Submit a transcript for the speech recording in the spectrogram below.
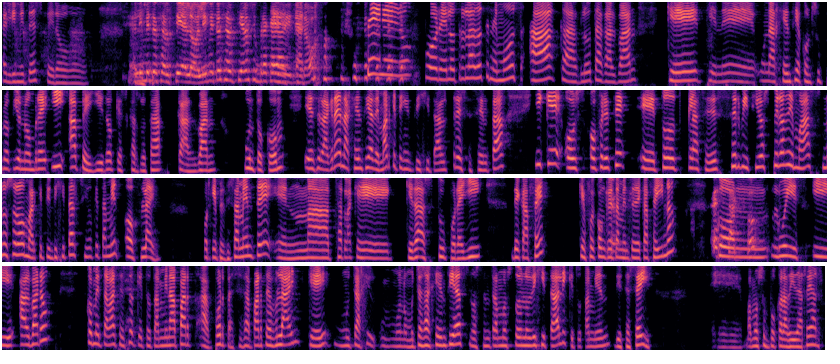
hay límites, pero... El límite es el cielo, el límite es el cielo siempre que haya dinero. Pero por el otro lado tenemos a Carlota Galván, que tiene una agencia con su propio nombre y apellido, que es Carlota Galván es la gran agencia de marketing digital 360 y que os ofrece eh, toda clase de servicios, pero además no solo marketing digital, sino que también offline. Porque precisamente en una charla que, que das tú por allí de café, que fue concretamente de cafeína, con Luis y Álvaro, comentabas eso, que tú también aportas esa parte offline que mucha, bueno, muchas agencias nos centramos todo en lo digital y que tú también dices, hey, eh, vamos un poco a la vida real.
